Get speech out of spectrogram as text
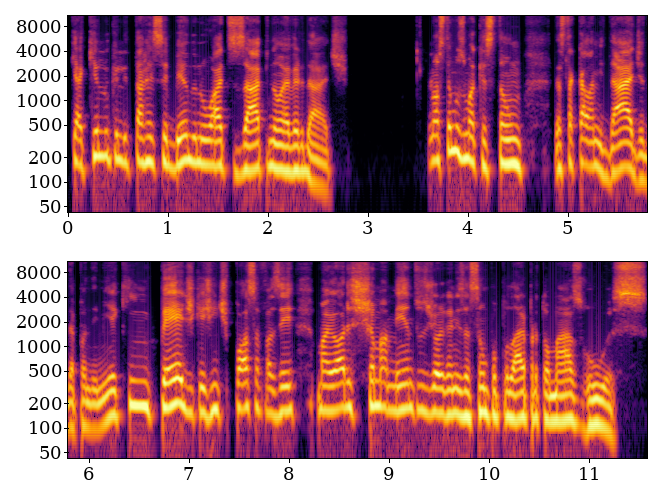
que aquilo que ele está recebendo no WhatsApp não é verdade. Nós temos uma questão desta calamidade da pandemia que impede que a gente possa fazer maiores chamamentos de organização popular para tomar as ruas.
